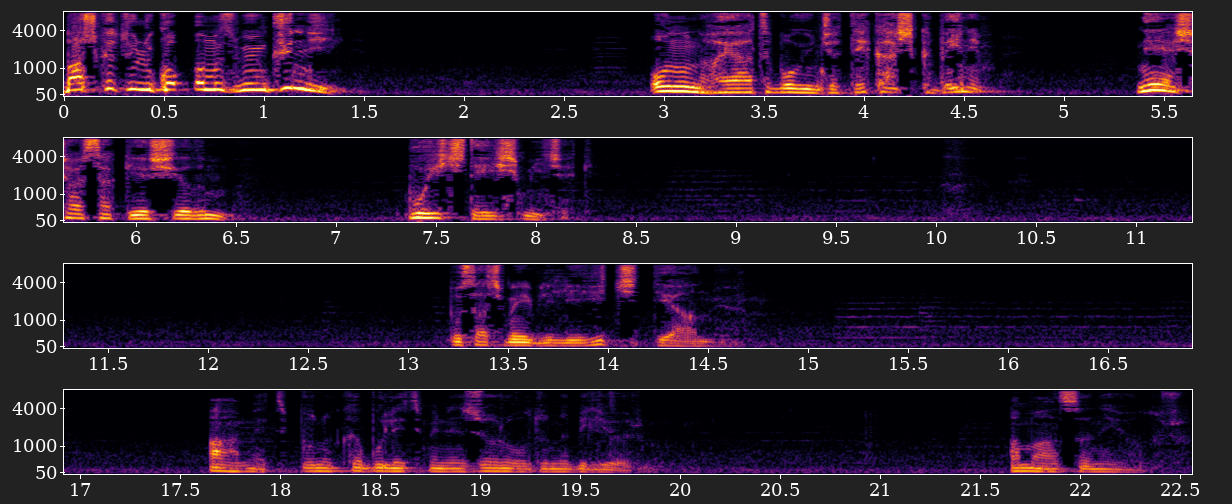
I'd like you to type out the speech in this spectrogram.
Başka türlü kopmamız mümkün değil. Onun hayatı boyunca tek aşkı benim. Ne yaşarsak yaşayalım bu hiç değişmeyecek. Bu saçma evliliği hiç ciddiye almıyorum. Ahmet bunu kabul etmenin zor olduğunu biliyorum. Ama alsan iyi olur.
